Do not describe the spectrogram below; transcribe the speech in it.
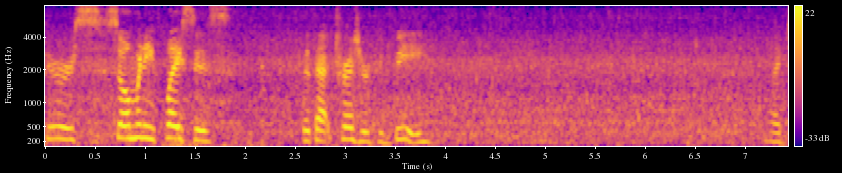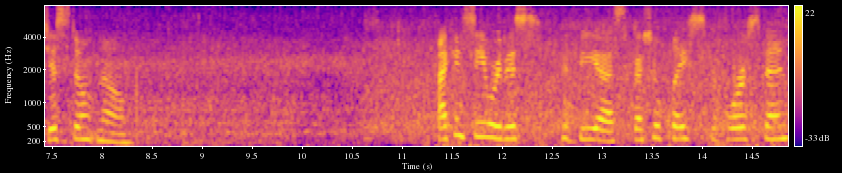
There's so many places that that treasure could be. I just don't know. I can see where this could be a special place for Forrest Fenn,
